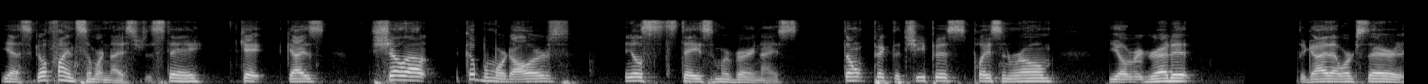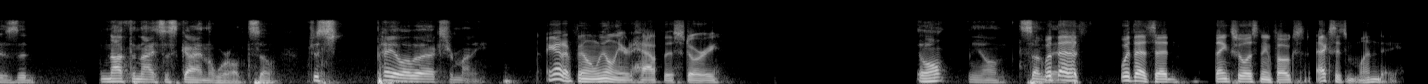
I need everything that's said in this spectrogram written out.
Yes, go find somewhere nicer to stay. Okay, guys, shell out a couple more dollars, and you'll stay somewhere very nice. Don't pick the cheapest place in Rome; you'll regret it. The guy that works there is a, not the nicest guy in the world, so just pay a little bit extra money. I got a feeling we only heard half this story. Well, you know, someday. With that with that said, thanks for listening, folks. Actually, it's Monday.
